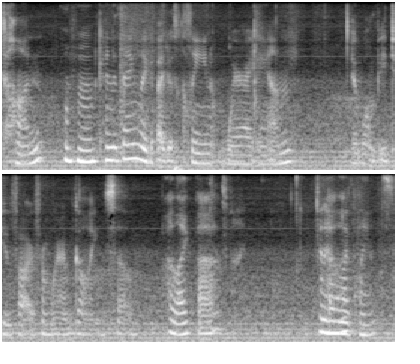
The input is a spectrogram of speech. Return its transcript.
ton mm-hmm. kind of thing. Like, if I just clean where I am, it won't be too far from where I'm going. So, I like that. that's fine. And I have I my like- plants.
